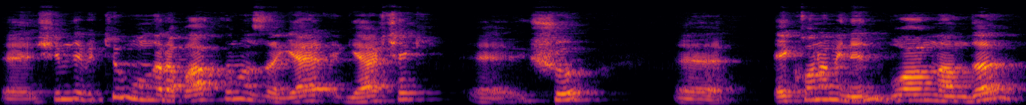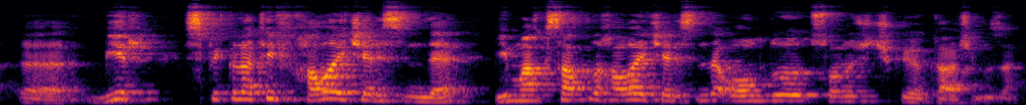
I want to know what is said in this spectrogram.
E, şimdi bütün bunlara baktığımızda ger gerçek e, şu, e, ekonominin bu anlamda e, bir spekülatif hava içerisinde, bir maksatlı hava içerisinde olduğu sonucu çıkıyor karşımıza.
